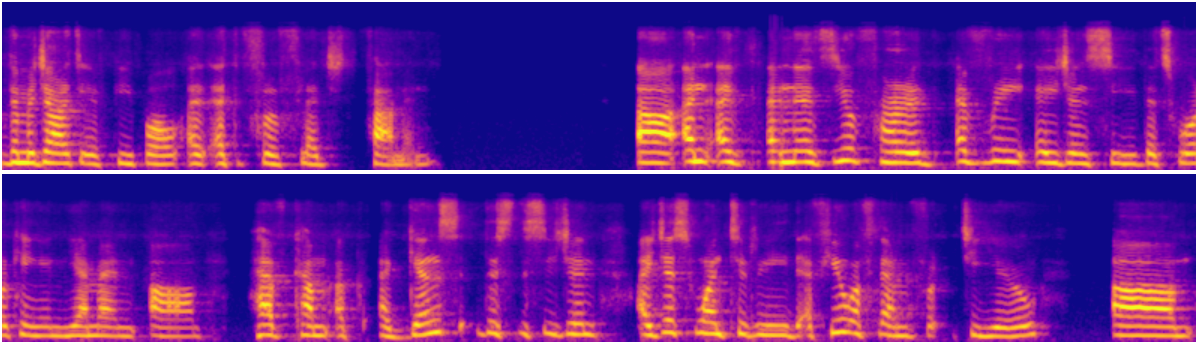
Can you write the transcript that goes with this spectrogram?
the majority of people at, at full-fledged famine. Uh, and, and, as you've heard, every agency that's working in Yemen uh, have come against this decision. I just want to read a few of them for, to you. Um,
